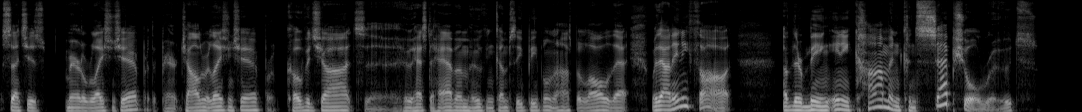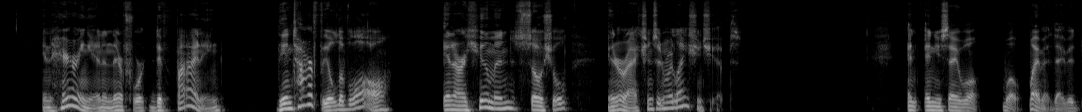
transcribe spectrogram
such as marital relationship or the parent-child relationship or COVID shots, uh, who has to have them, who can come see people in the hospital, all of that, without any thought of there being any common conceptual roots inhering in and therefore defining the entire field of law in our human social interactions and relationships. And and you say, well, well, wait a minute, David.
